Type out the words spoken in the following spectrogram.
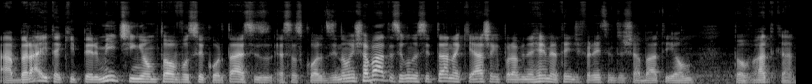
a braita que permite em Yom Tov você cortar esses, essas cordas e não em Shabbat, é segundo esse Tana que acha que por Rav Nehemia tem diferença entre Shabbat e Yom Tov. Adkan.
